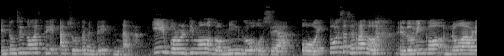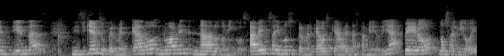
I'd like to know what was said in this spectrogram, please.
Entonces no gasté absolutamente nada. Y por último, domingo, o sea, hoy, todo está cerrado. El domingo no abren tiendas, ni siquiera el supermercado, no abren nada los domingos. A veces hay unos supermercados que abren hasta mediodía, pero no salí hoy.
